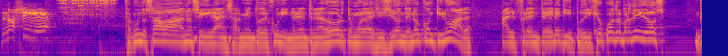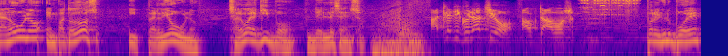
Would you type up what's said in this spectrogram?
No sigue. Facundo Saba no seguirá en Sarmiento de Junín. El entrenador tomó la decisión de no continuar al frente del equipo. Dirigió cuatro partidos, ganó uno, empató dos y perdió uno. Salvó al equipo del descenso. Atlético y Lazio a octavos. Por el grupo E,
